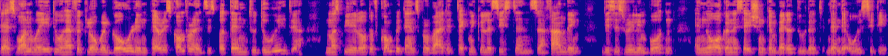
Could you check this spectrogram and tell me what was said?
There's one way to have a global goal in Paris conferences, but then to do it, yeah, must be a lot of competence provided, technical assistance, uh, funding. This is really important, and no organization can better do that than the OECD.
